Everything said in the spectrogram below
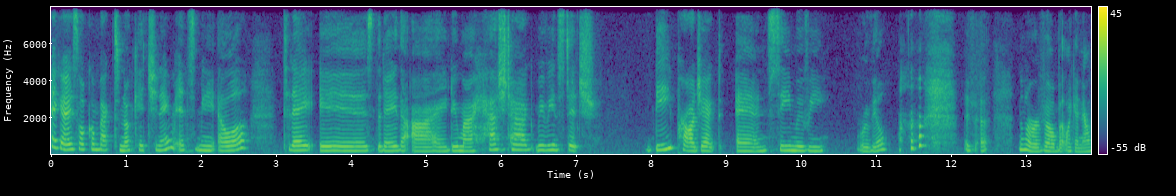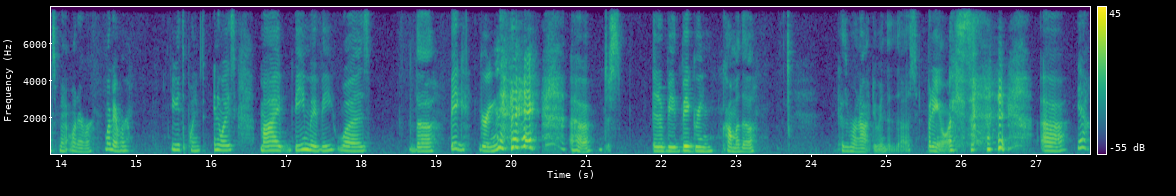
Hey guys, welcome back to No Catchy Name. It's me, Ella. Today is the day that I do my hashtag movie and stitch B project and C movie reveal. if, uh, not a reveal, but like announcement, whatever. Whatever. You get the point. Anyways, my B movie was the big green. uh, just, it'll be big green, comma the because we're not doing the does. But anyways, uh, yeah,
